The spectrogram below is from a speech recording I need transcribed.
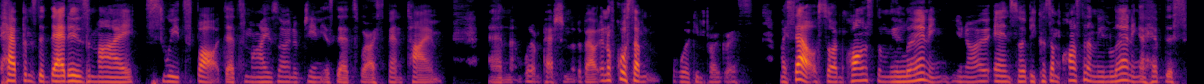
happens that that is my sweet spot. That's my zone of genius. That's where i spend time and what i'm passionate about. And of course i'm a work in progress myself so i'm constantly learning you know? And so because i'm constantly learning i have this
